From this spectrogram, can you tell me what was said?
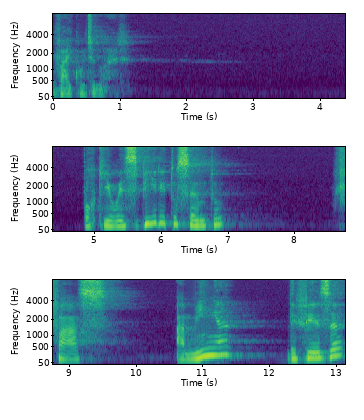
vai continuar. Porque o Espírito Santo faz a minha defesa,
